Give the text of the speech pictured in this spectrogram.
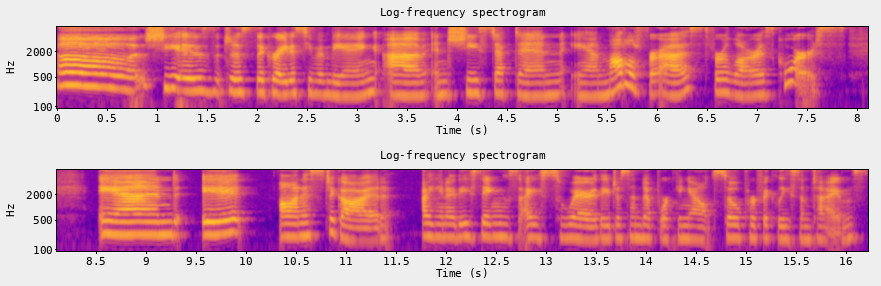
oh she is just the greatest human being um, and she stepped in and modeled for us for laura's course and it honest to god i you know these things i swear they just end up working out so perfectly sometimes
